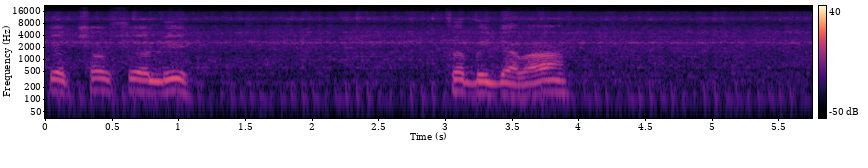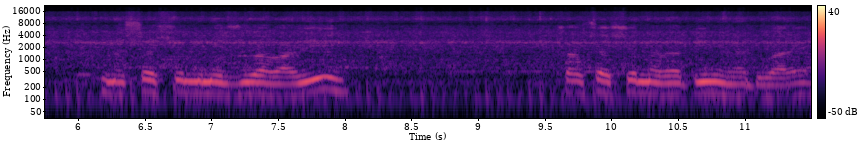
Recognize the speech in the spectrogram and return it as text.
64ထွက်ပေးကြပါ28မိနစ်ယူရပါပြီ68နဲ့ပဲပြီးနေတယ်တူပါတယ်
